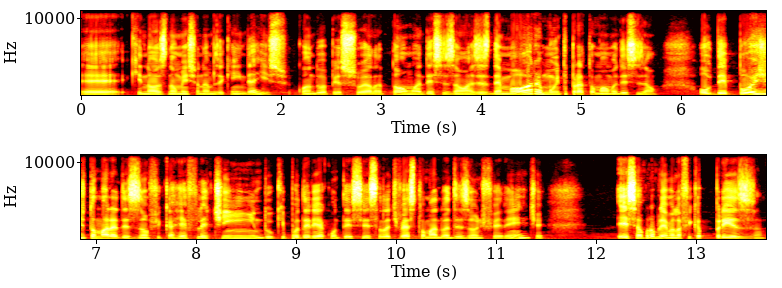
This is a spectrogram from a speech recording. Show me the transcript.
é, que nós não mencionamos aqui ainda é isso. Quando a pessoa ela toma uma decisão, às vezes demora muito para tomar uma decisão, ou depois de tomar a decisão fica refletindo o que poderia acontecer se ela tivesse tomado uma decisão diferente, esse é o problema, ela fica presa,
